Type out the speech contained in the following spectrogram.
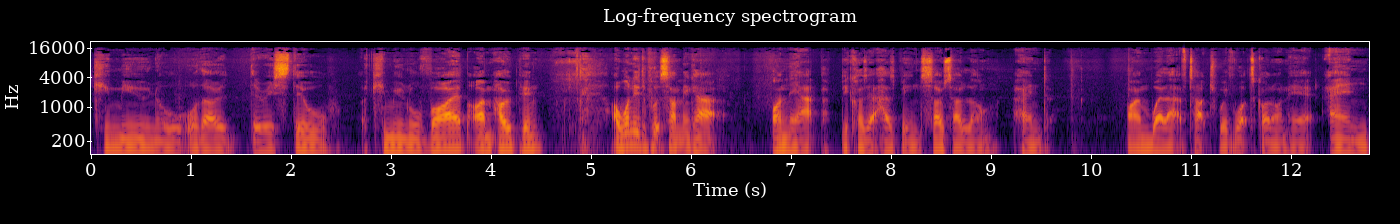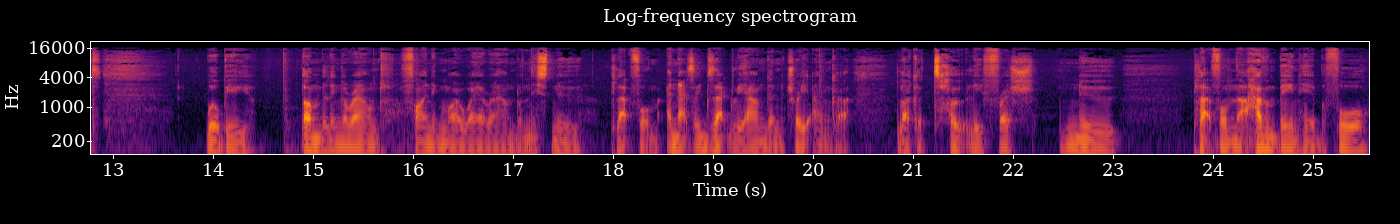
communal, although there is still a communal vibe. I'm hoping. I wanted to put something out on the app because it has been so, so long and I'm well out of touch with what's going on here and will be bumbling around finding my way around on this new platform. And that's exactly how I'm going to treat Anchor like a totally fresh new platform that I haven't been here before.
